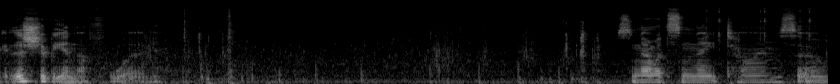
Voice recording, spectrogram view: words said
Okay, this should be enough wood. So now it's nighttime, so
